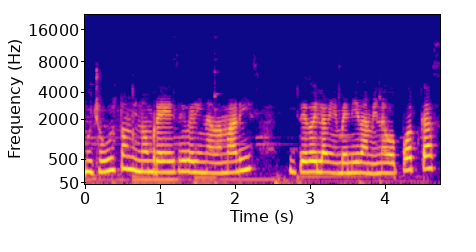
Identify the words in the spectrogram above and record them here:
Mucho gusto, mi nombre es Evelina Damaris y te doy la bienvenida a mi nuevo podcast.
